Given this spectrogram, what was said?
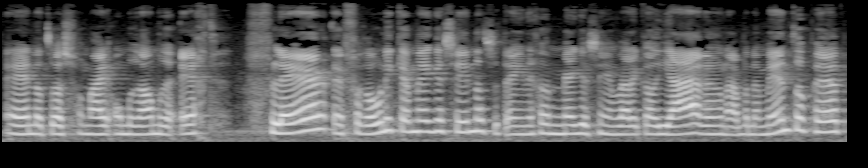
En dat was voor mij onder andere echt Flair en Veronica Magazine. Dat is het enige magazine waar ik al jaren een abonnement op heb.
